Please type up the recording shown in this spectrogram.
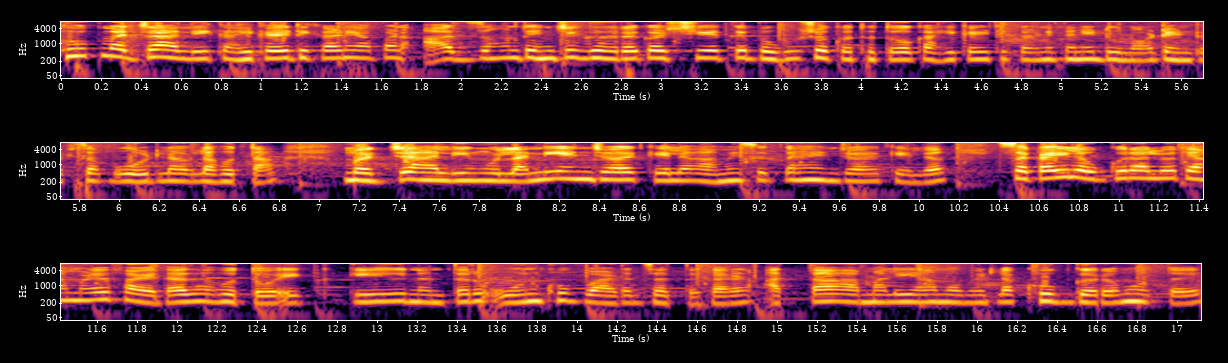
खूप मजा आली. काही काही ठिकाणी आपण आज जाऊन त्यांची घरं कशी आहे ते बघू शकत होतो. काही काही ठिकाणी त्यांनी डू नॉट एंटरचा बोर्ड लावला होता. मज्जा आली. मुलांनी एन्जॉय केलं. आम्हीसुद्धा एन्जॉय केलं. सकाळी लवकर आलो त्यामुळे फायदा झा- होतो. एक की नंतर ऊन खूप वाढत जातं. कारण आत्ता आम्हाला ह्या मोमेंटला खूप गरम होतं आहे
